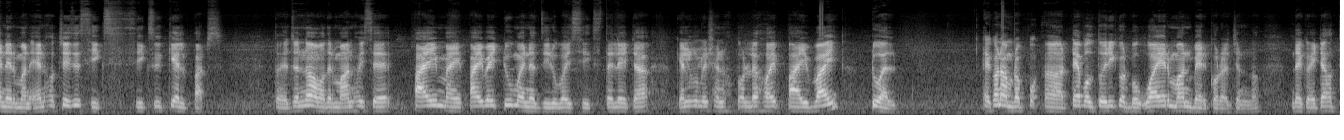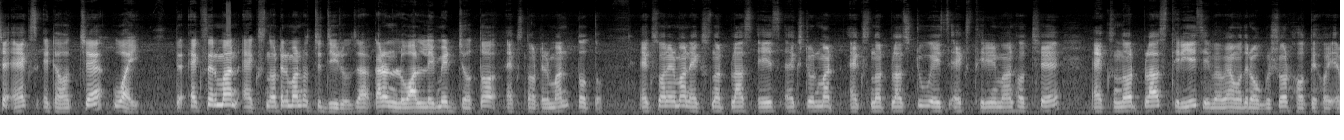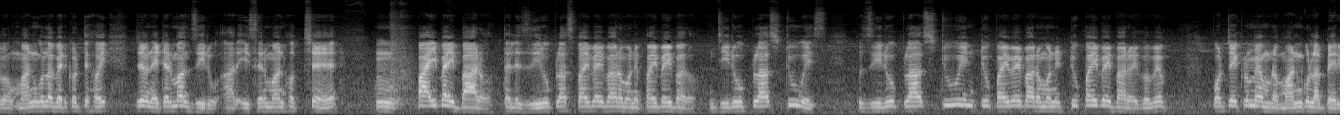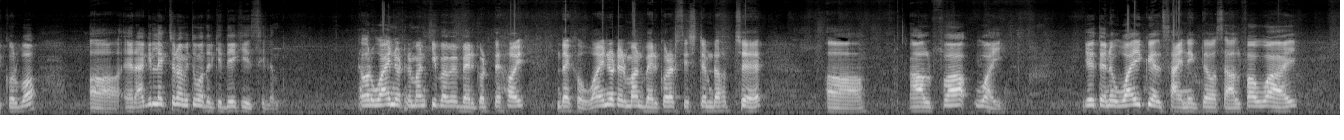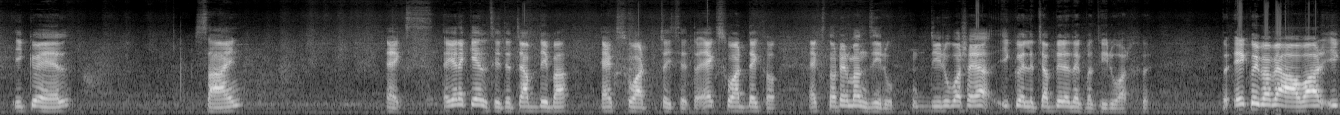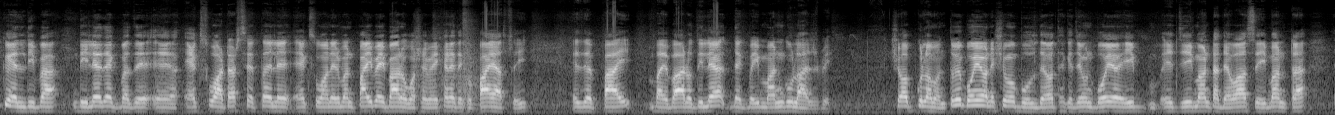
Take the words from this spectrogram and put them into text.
এন এর মান। এন হচ্ছে এই যে সিক্স সিক্স উইকেল পার্টস তো এর জন্য আমাদের মান হয়েছে pi my pi by two minus zero by six তাহলে এটা ক্যালকুলেশন করলে হয় পাই বাই টুয়েলভ। এখন আমরা টেবল তৈরি করব ওয়াই এর মান বের করার জন্য। দেখো, এটা হচ্ছে এক্স এটা হচ্ছে ওয়াই তো এক্সের মান এক্স নটের মান হচ্ছে জিরো যার কারণ লোয়ার লিমিট যত এক্স নটের মান তত। এক্স ওয়ানের মান x not plus h x টুর মান x not plus two h x থ্রির মান হচ্ছে x not plus three h এভাবে আমাদের অগ্রসর হতে হয় এবং মানগুলো বের করতে হয়। যেমন এটার মান জিরো আর এইচের মান হচ্ছে পাই বাই বারো। তাহলে জিরো প্লাস পাই বাই বারো মানে পাই বাই বারো। জিরো প্লাস টু এইচ তো zero plus two into pi by বারো মানে টু পাই বাই বারো। এইভাবে পর্যায়ক্রমে আমরা মানগুলা বের করব। এর আগের লেকচার আমি তোমাদেরকে দেখিয়েছিলাম। এবার ওয়াই নোটের মান কীভাবে বের করতে হয়? দেখো ওয়াই নোটের মান বের করার সিস্টেমটা হচ্ছে আলফা ওয়াই যেহেতু এখানে ওয়াই ইকুয়াল সাইন এক দেওয়া আছে alpha y equal sine x এখানে ক্যালসিতে চাপ দিবা এক্স ওয়াট চাইছে। তো এক্স ওয়াট দেখো এক্স নটের মান জিরো জিরো বসায়া ইকুয়ালে চাপ দিলে দেখবা জিরো আসছে। তো একইভাবে আবার ইকুয়াল দিবা, দিলে দেখবা যে এক্স ওয়াট আসছে তাহলে এক্স ওয়ানের মান পাই বাই বারো বসাবে এখানে দেখো পাই আসছেই এই যে পাই বাই বারো দিলে দেখবা এই মানগুলো আসবে। সবগুলো মান। তবে বইয়ে অনেক সময় ভুল দেওয়া থাকে। যেমন বইয়ে এই যে মানটা দেওয়া আছে, এই মানটা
